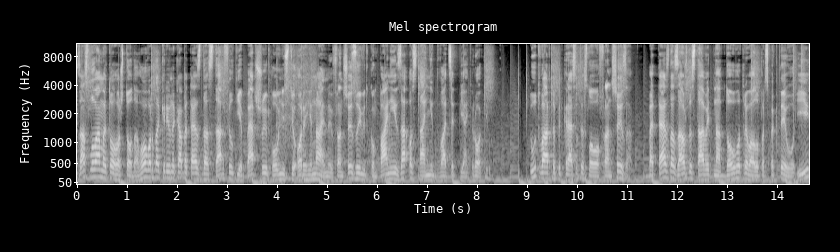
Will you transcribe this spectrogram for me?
За словами того ж Тода Говарда, керівника Bethesda, Starfield є першою повністю оригінальною франшизою від компанії за останні 25 років. Тут варто підкреслити слово франшиза. Bethesda завжди ставить на довготривалу перспективу і,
